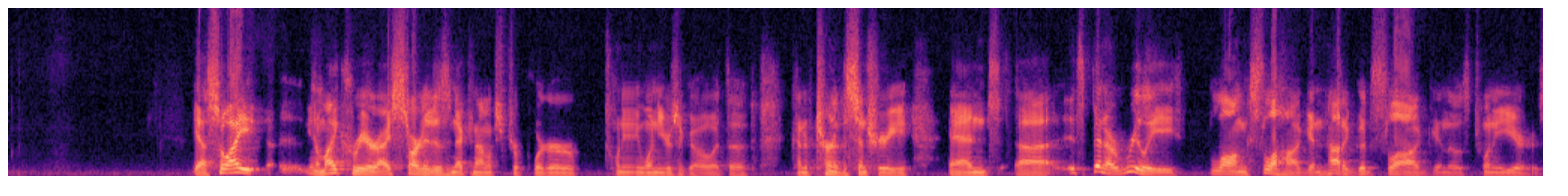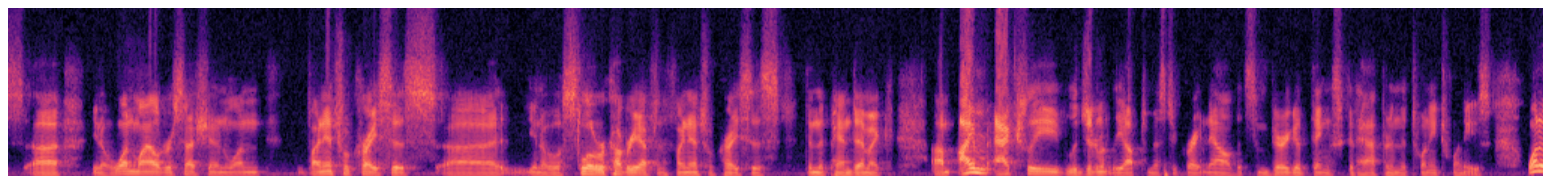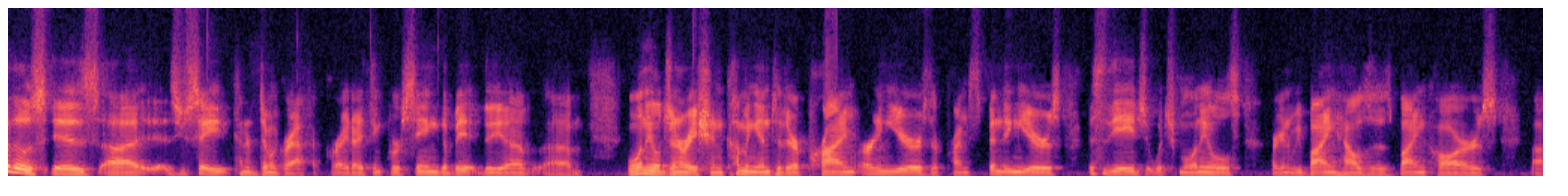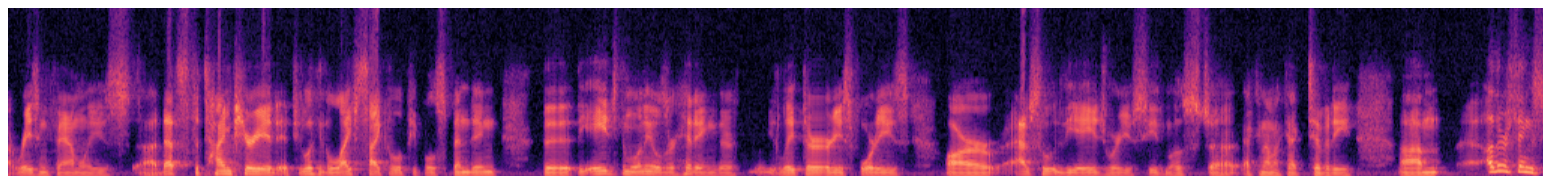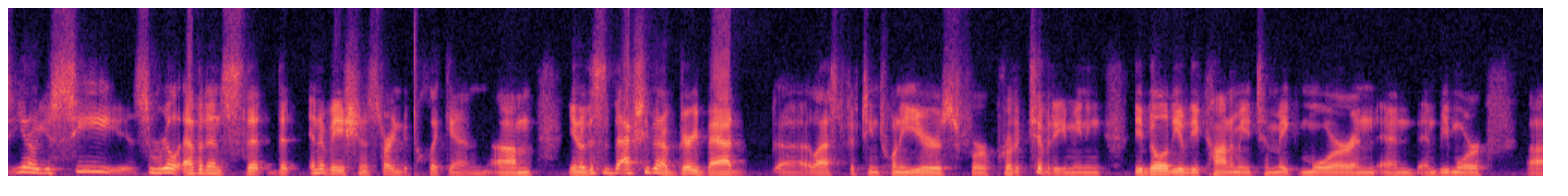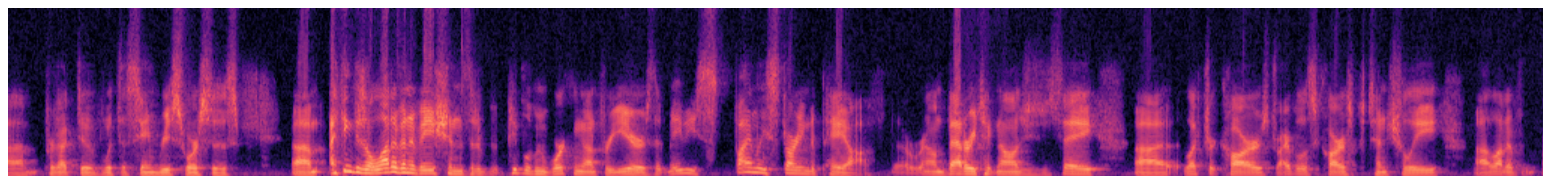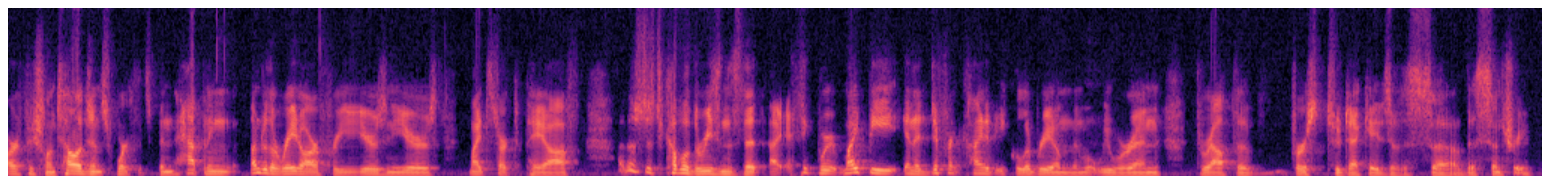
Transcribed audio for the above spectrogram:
Yeah, so I, you know, my career, I started as an economics reporter 21 years ago at the kind of turn of the century. And uh, it's been a really long slog and not a good slog in those 20 years. Uh, you know, one mild recession, one financial crisis, uh, you know, a slow recovery after the financial crisis, then the pandemic. Um, I'm actually legitimately optimistic right now that some very good things could happen in the 2020s. One of those is, uh, as you say, kind of demographic, right? I think we're seeing the the uh, um, millennial generation coming into their prime earning years, their prime spending years. This is the age at which millennials are going to be buying houses, buying cars, uh, raising families. Uh, that's the time period. If you look at the life cycle of people's spending, the the age the millennials are hitting, their late 30s, 40s are absolutely the age where you see the most uh, economic activity. Um, other things, you know, you see some real evidence that that innovation is starting to click in. Um, you know, this has actually been a very bad uh, last 15, 20 years for productivity, meaning the ability of the economy to make more and and and be more uh, productive with the same resources. Um, I think there's a lot of innovations that have, people have been working on for years that may be finally starting to pay off around battery technologies. You say uh, electric cars, driverless cars, potentially a lot of artificial intelligence work that's been happening under the radar for years and years might start to pay off. Uh, those are just a couple of the reasons that I, I think we might be in a different kind of equilibrium than what we were in throughout the first two decades of this uh, this century.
